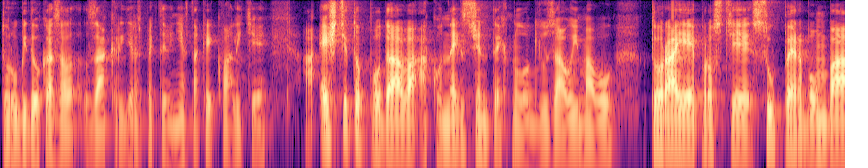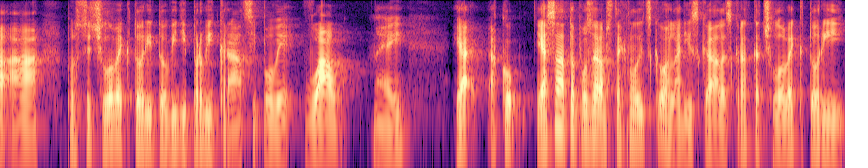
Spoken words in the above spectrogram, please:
ktorú by dokázal zakryť, respektíve nie v takej kvalite. A ešte to podáva ako next gen technológiu zaujímavú, ktorá je proste super bomba a proste človek, ktorý to vidí prvýkrát si povie wow, hej. Ja, ako, ja sa na to pozerám z technologického hľadiska, ale skrátka človek, ktorý e,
